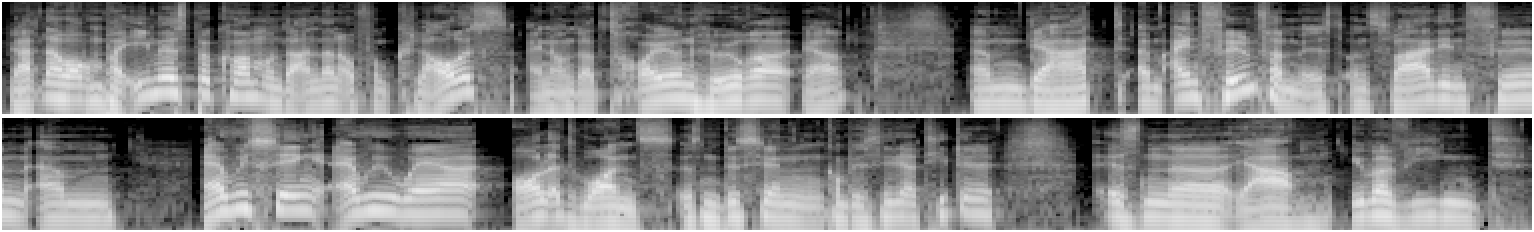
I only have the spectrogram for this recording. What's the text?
Wir hatten aber auch ein paar E-Mails bekommen, unter anderem auch von Klaus, einer unserer treuen Hörer, ja. Ähm, der hat ähm, einen Film vermisst, und zwar den Film ähm, Everything, Everywhere, All at Once. Ist ein bisschen komplizierter Titel, ist eine, ja, überwiegend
